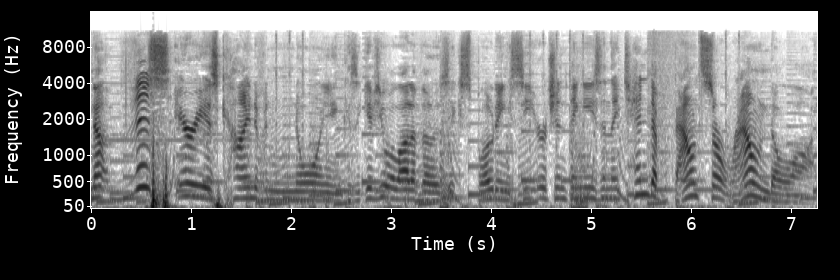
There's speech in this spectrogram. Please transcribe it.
Now, this area is kind of annoying because it gives you a lot of those exploding sea urchin thingies, and they tend to bounce around a lot.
